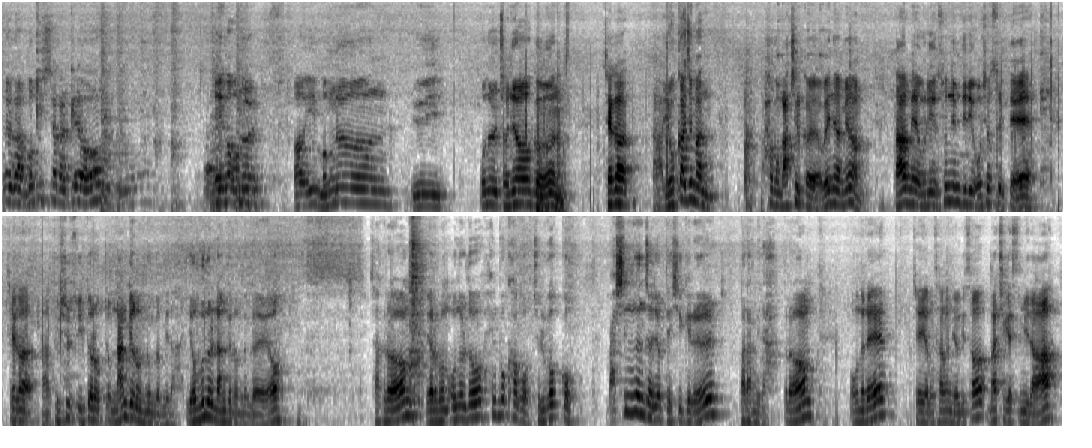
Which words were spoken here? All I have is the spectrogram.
저희가 먹기 시작할게요. 저희가 오늘 어, 이 먹는 이 오늘 저녁은 제가 아, 요까지만 하고 마칠 거예요. 왜냐하면 다음에 우리 손님들이 오셨을 때 제가 아, 드실 수 있도록 좀 남겨놓는 겁니다. 여분을 남겨놓는 거예요. 자, 그럼 여러분 오늘도 행복하고 즐겁고 맛있는 저녁 되시기를 바랍니다. 그럼 오늘의 제 영상은 여기서 마치겠습니다.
